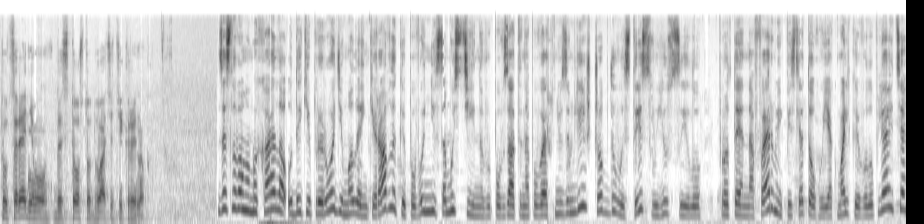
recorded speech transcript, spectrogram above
Тут в середньому десь 100-120 ікринок. За словами Михайла, у дикій природі маленькі равлики повинні самостійно виповзати на поверхню землі, щоб довести свою силу. Проте на фермі, після того як мальки вилупляються,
